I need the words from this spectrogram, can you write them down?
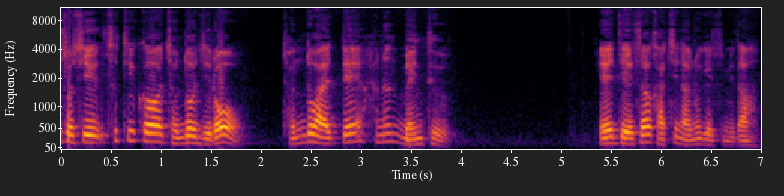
소식 스티커 전도지로 전도할 때 하는 멘트에 대해서 같이 나누겠습니다.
